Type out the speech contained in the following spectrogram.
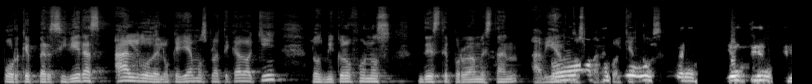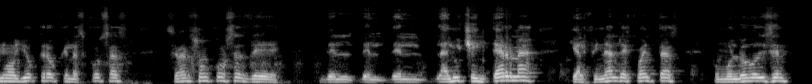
porque percibieras algo de lo que ya hemos platicado aquí, los micrófonos de este programa están abiertos para cualquier cosa. yo creo que no, yo creo que las cosas son cosas de, de la lucha interna que al final de cuentas como luego dicen,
